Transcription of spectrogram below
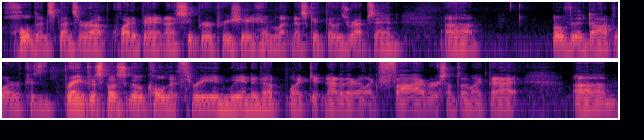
holding Spencer up quite a bit. And I super appreciate him letting us get those reps in. Uh, over the Doppler because range was supposed to go cold at three, and we ended up like getting out of there like five or something like that. Um,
